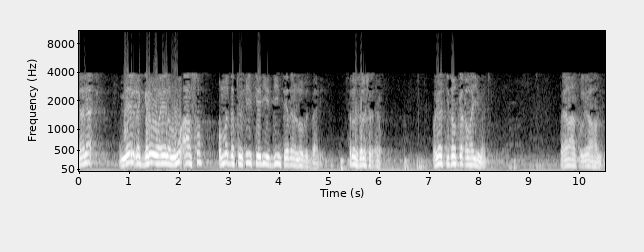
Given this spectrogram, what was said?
lana meel la garan waayana lagu aaso ummadda tawxiidkeeda iyo diinteedana loo badbaadiyo wadaadkii dood ka qaba ha yimaado. Meelahaas laga hadlay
